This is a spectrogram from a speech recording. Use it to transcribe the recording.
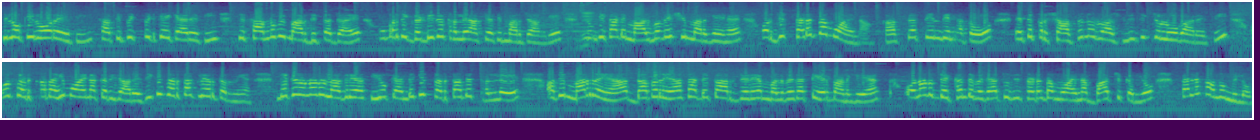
ਕਿ ਲੋਕੀ ਰੋ ਰਹੇ ਸੀ ਛਾਤੀ ਪਿੱਟ ਪਿੱਟ ਕੇ ਕਹਿ ਰਹੇ ਸੀ ਕਿ ਸਾਨੂੰ ਵੀ ਮਾਰ ਦਿੱਤਾ ਜਾਏ ਉਮਰ ਦੀ ਗੱਡੀ ਦੇ ਥੱਲੇ ਆ ਕੇ ਅਸੀਂ ਮਰ ਜਾਾਂਗੇ ਕਿਉਂਕਿ ਸਾਡੇ ਮਾਲ ਮਵੇਸ਼ੀ ਮਰ ਗਏ ਹੈ ਔਰ ਜਿਸ ਸੜਕ ਦਾ ਮੁਆਇਨਾ ਖਾਸ ਕਰ ਤਿੰਨ ਦਿਨਾਂ ਤੋਂ ਇੱਥੇ ਪ੍ਰਸ਼ਾਸਨ ਔਰ ਰਾਜਨੀਤਿਕ ਜੋ ਲੋਕ ਆ ਰਹੇ ਸੀ ਉਹ ਸੜਕਾਂ ਦਾ ਹੀ ਮੁਆਇਨਾ ਕਰੀ ਜਾ ਰਹੇ ਸੀ ਕਿ ਸੜਕਾਂ ਕਲੀਅਰ ਕਰਨੀਆਂ। ਲੇਕਿਨ ਉਹਨਾਂ ਨੂੰ ਲੱਗ ਰਿਹਾ ਸੀ ਉਹ ਕਹਿੰਦੇ ਕਿ ਸੜਕਾਂ ਦੇ ਥੱਲੇ ਅਸੀਂ ਮਰ ਰਹੇ ਹਾਂ ਦਬ ਰਹੇ ਹਾਂ ਸਾਡੇ ਘਰ ਜਿਹੜੇ ਆ ਮਲਬੇ ਦਾ ਢੇਰ ਬਣ ਗਿਆ। ਉਹਨਾਂ ਨੂੰ ਦੇਖਣ ਦੇ ਬਜਾਏ ਤੁਸੀਂ ਸੜਕ ਦਾ ਮੁਆਇਨਾ ਬਾਅਦ ਚ ਕਰਿਓ। ਪਹਿਲਾਂ ਸਾਨੂੰ ਮਿਲੋ।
